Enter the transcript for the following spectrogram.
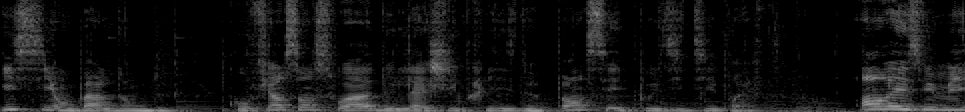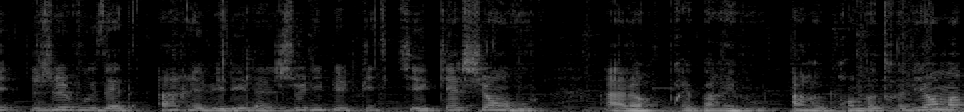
Ici, on parle donc de confiance en soi, de lâcher prise, de pensée positive, bref. En résumé, je vous aide à révéler la jolie pépite qui est cachée en vous. Alors préparez-vous à reprendre votre vie en main.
